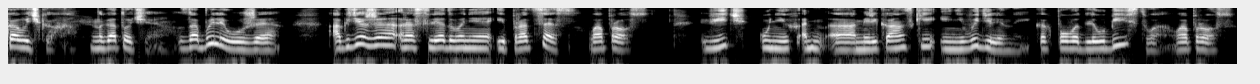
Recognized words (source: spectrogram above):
кавычках, многоточие, забыли уже. А где же расследование и процесс? Вопрос. ВИЧ у них американский и не выделенный, как повод для убийства? Вопрос.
